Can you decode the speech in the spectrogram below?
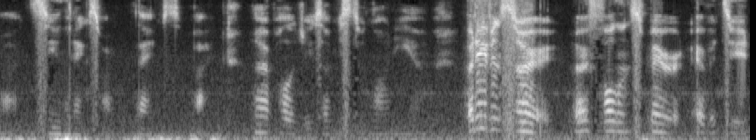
Alright, see you in the next one. Thanks. Bye. My apologies, I missed a line here. But even so, no fallen spirit ever did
